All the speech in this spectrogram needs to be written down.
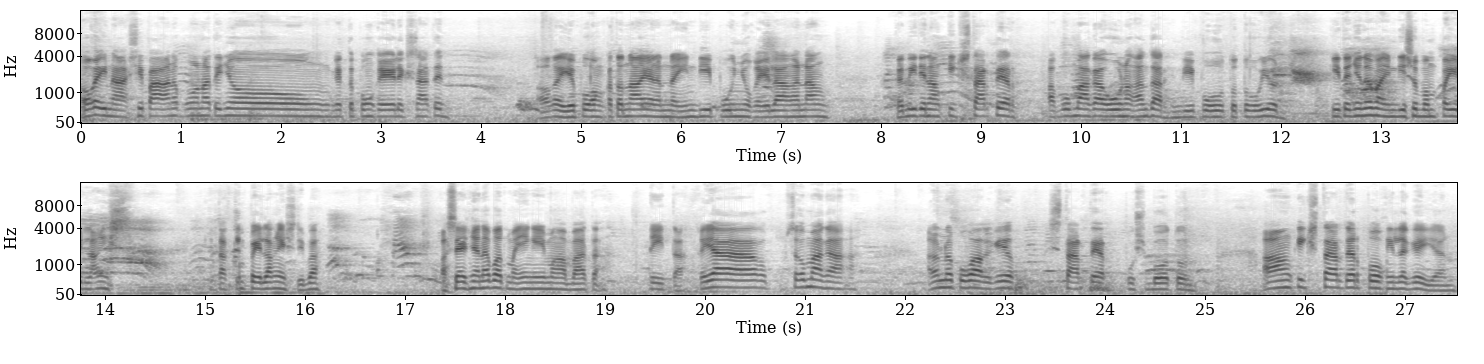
Okay na, sipaan na po natin yung ito pong KLX natin. Okay, yun po ang katunayan na hindi po nyo kailangan ng gamitin ng Kickstarter. Pag umaga unang andar, hindi po totoo yun. Kita nyo naman, hindi sumampay yung langis. Kita kimpay langis, di ba? Pasensya na po at maingay yung mga bata. Data. Kaya sa umaga, ano na po kayo? Starter, push button. Ang Kickstarter po, nilagay yan.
